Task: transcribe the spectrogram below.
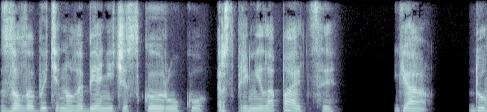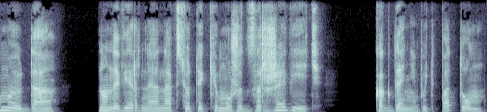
Зола вытянула бионическую руку, распрямила пальцы. «Я думаю, да. Но, наверное, она все-таки может заржаветь. Когда-нибудь потом».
